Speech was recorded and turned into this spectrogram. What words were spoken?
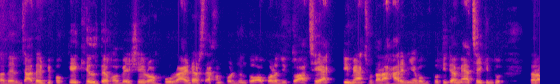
তাদের যাদের বিপক্ষে খেলতে হবে, সেই রংপুর রাইডার্স এখন পর্যন্ত অপরাজিত আছে। একটি ম্যাচও তারা হারেনি এবং প্রতিটা ম্যাচে কিন্তু তারা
